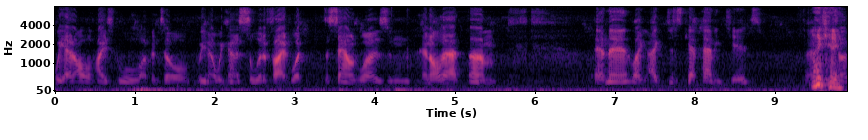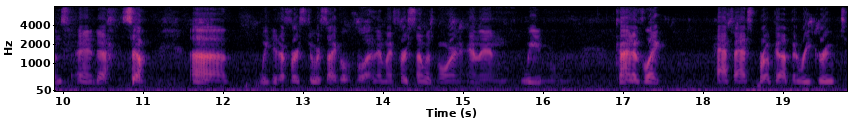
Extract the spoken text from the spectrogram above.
we had all of high school up until you know we kind of solidified what the sound was and and all and then like I just kept having kids. I Okay. Sons, and uh, so uh, we did our first tour cycle, and then my first son was born, and then we kind of like half-assed broke up and regrouped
